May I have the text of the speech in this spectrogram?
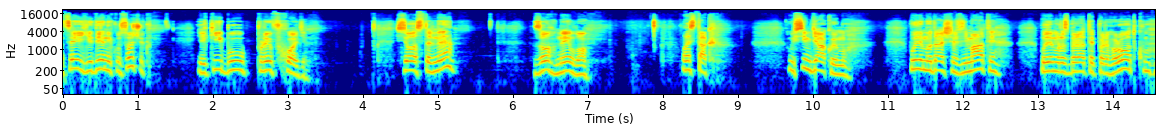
Оцей єдиний кусочок, який був при вході. Все остальне зогнило. Ось так. Усім дякуємо. Будемо далі знімати, будемо розбирати перегородку,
